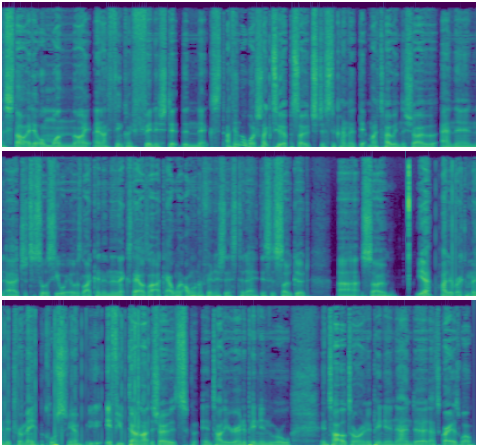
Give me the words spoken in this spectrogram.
I started it on one night and I think I finished it the next. I think I watched like two episodes just to kind of dip my toe in the show and then uh, just to sort of see what it was like. And then the next day I was like, okay, I want I want to finish this today. This is so good. Uh, so yeah, highly recommended from me. Of course, you know, if you don't like the show, it's entirely your own opinion. We're all entitled to our own opinion, and uh, that's great as well.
